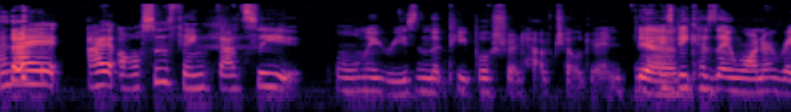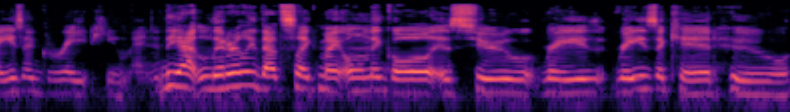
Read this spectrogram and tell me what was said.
and I I also think that's the only reason that people should have children. Yeah. Is because they want to raise a great human. Yeah, literally that's like my only goal is to raise raise a kid who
